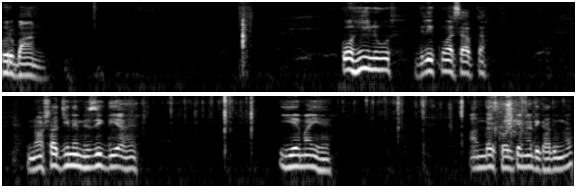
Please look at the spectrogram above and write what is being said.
कुर्बान। कोहिनूर, दिलीप कुमार साहब का। नौशाद जी ने म्यूज़िक दिया है। ईएमआई है। अंदर खोल के मैं दिखा दूँगा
